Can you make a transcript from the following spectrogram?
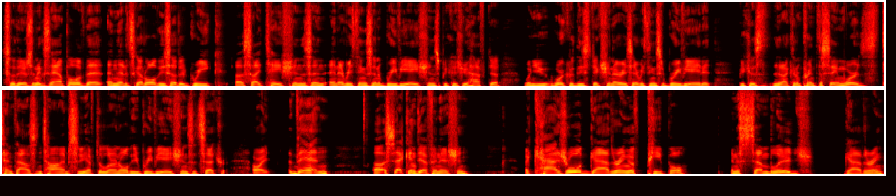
So there's an example of that. And then it's got all these other Greek uh, citations and, and everything's in abbreviations because you have to, when you work with these dictionaries, everything's abbreviated because they're not going to print the same words 10,000 times. So you have to learn all the abbreviations, etc. All right. Then uh, second definition a casual gathering of people, an assemblage gathering.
